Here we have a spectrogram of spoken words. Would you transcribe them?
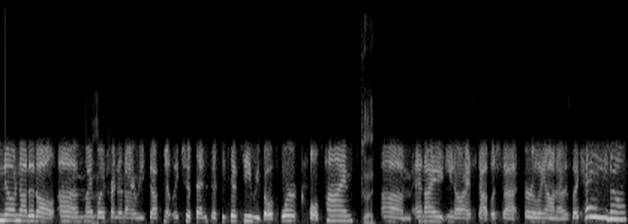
No, not at all. Um, my boyfriend and I, we definitely chip in 50-50. We both work full time. Good. Um, and I, you know, I established that early on. I was like, hey, you know,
